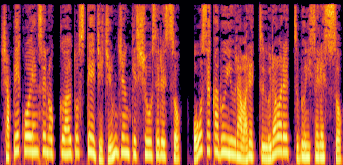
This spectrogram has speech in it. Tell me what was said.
シャペコエンセノックアウトステージ準々決勝セレッソ、大阪 V 浦和レッズ浦和レッズ V セレッソ、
